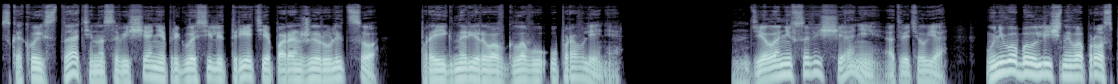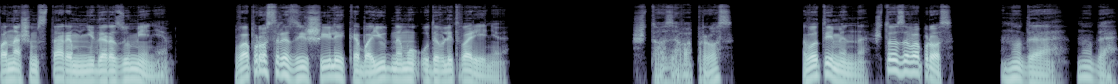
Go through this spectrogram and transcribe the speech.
С какой стати на совещание пригласили третье по ранжиру лицо, проигнорировав главу управления? «Дело не в совещании», — ответил я. «У него был личный вопрос по нашим старым недоразумениям. Вопрос разрешили к обоюдному удовлетворению». «Что за вопрос?» «Вот именно, что за вопрос?» Ну да, ну да.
